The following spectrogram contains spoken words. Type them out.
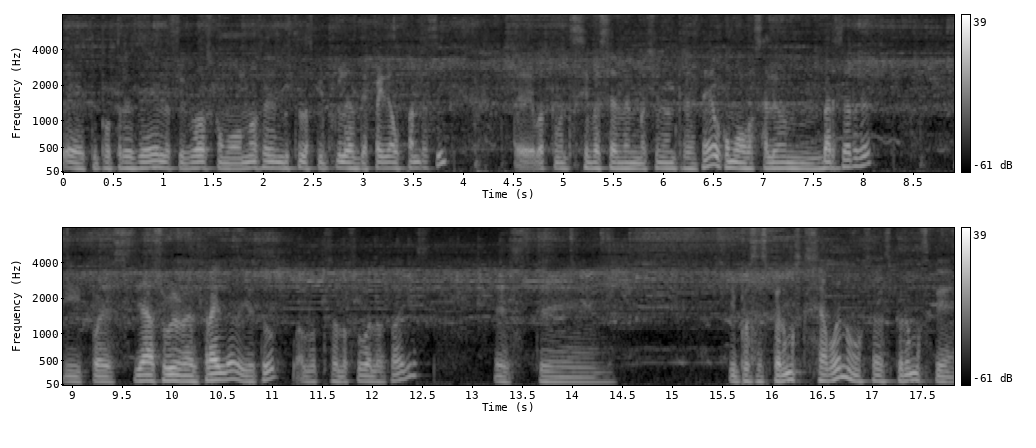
eh, tipo 3D, las figuras como no se han visto las películas de Final Fantasy. Eh, básicamente siempre va a ser la animación en 3D o como salió en Berserker. Y pues ya subieron el trailer de YouTube, al otro se lo sube los trailers. Este. Y pues esperemos que sea bueno, o sea, esperemos que.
